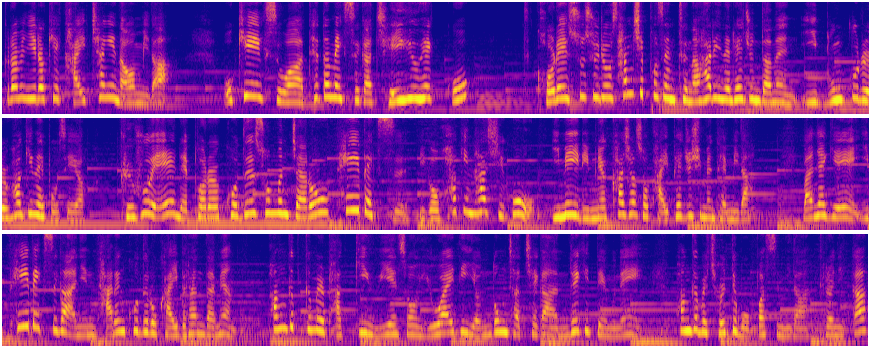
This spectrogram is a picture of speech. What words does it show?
그러면 이렇게 가입창이 나옵니다. OKX와 테더맥스가 제휴했고 거래 수수료 30%나 할인을 해준다는 이 문구를 확인해 보세요. 그 후에 레퍼럴 코드 소문자로 페이백스 이거 확인하시고 이메일 입력하셔서 가입해 주시면 됩니다. 만약에 이 페이백스가 아닌 다른 코드로 가입을 한다면 환급금을 받기 위해서 UID 연동 자체가 안 되기 때문에 환급을 절대 못 받습니다. 그러니까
